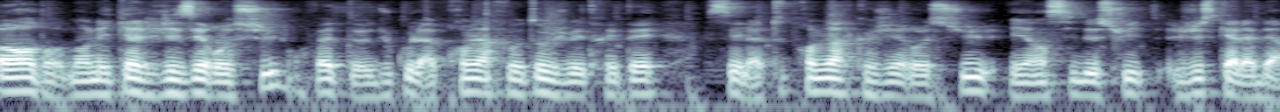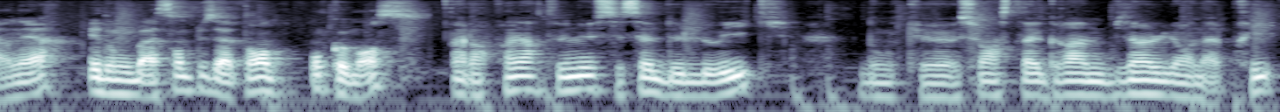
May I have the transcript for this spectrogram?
ordre dans lesquels je les ai reçues. En fait, du coup, la première photo que je vais traiter, c'est la toute première que j'ai reçue, et ainsi de suite jusqu'à la dernière. Et donc, bah, sans plus attendre, on commence. Alors, première tenue, c'est celle de Loïc. Donc, sur Instagram, bien lui en a pris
